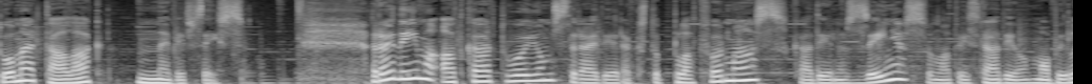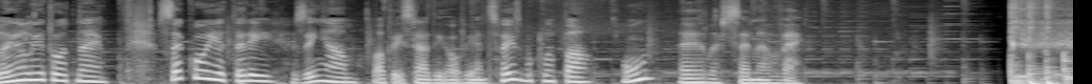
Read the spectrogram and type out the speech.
tomēr tālāk nevirzīs. Raidījuma atkārtojums raidierakstu platformās, kā dienas ziņas un Latvijas radio mobilajā lietotnē. Sekojiet arī ziņām Latvijas radio viens Facebook lapā un LSMLV. Yeah.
